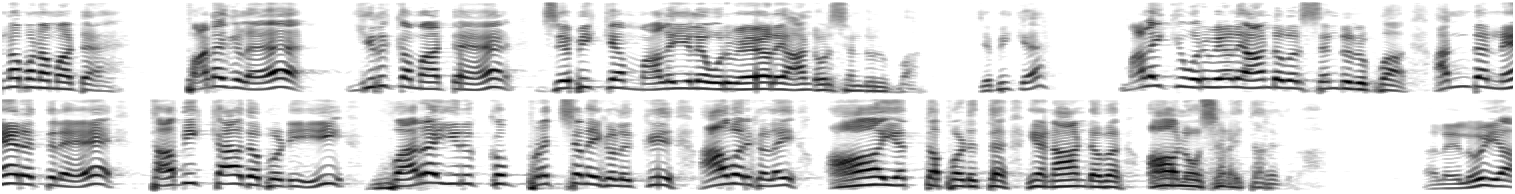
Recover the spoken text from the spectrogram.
என்ன பண்ண மாட்டேன்? படகுல இருக்க மாட்டேன். ஜெபிக்க மலையில் ஒரு வேலை ஆண்டவர் சென்றிருப்பார். ஜெபிக்க மலைக்கு ஒருவேளை ஆண்டவர் சென்றிருப்பார். அந்த நேரத்தில் தவிக்காதபடி வர இருக்கும் பிரச்சனைகளுக்கு அவர்களை ஆயத்தப்படுத்த என் ஆண்டவர் ஆலோசனை தருகிறார். அல்லேலூயா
